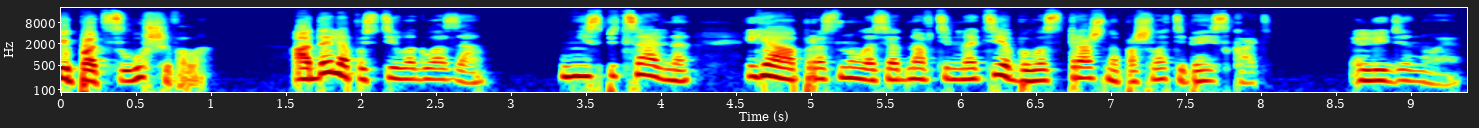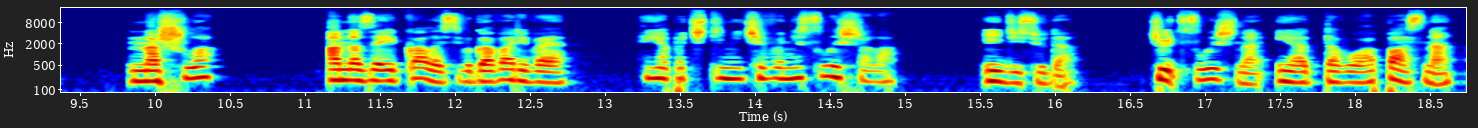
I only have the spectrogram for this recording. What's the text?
«Ты подслушивала?» Адель опустила глаза. «Не специально. Я проснулась одна в темноте, было страшно, пошла тебя искать». Ледяное. «Нашла?» Она заикалась, выговаривая. «Я почти ничего не слышала». «Иди сюда». Чуть слышно и оттого опасно.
